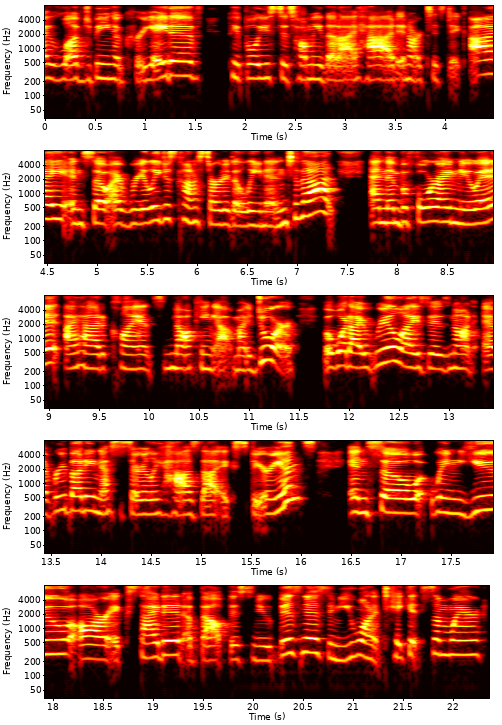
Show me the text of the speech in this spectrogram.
I loved being a creative people used to tell me that I had an artistic eye. And so I really just kind of started to lean into that. And then before I knew it, I had clients knocking at my door. But what I realized is not everybody necessarily has that experience. And so when you are excited about this new business and you want to take it somewhere,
